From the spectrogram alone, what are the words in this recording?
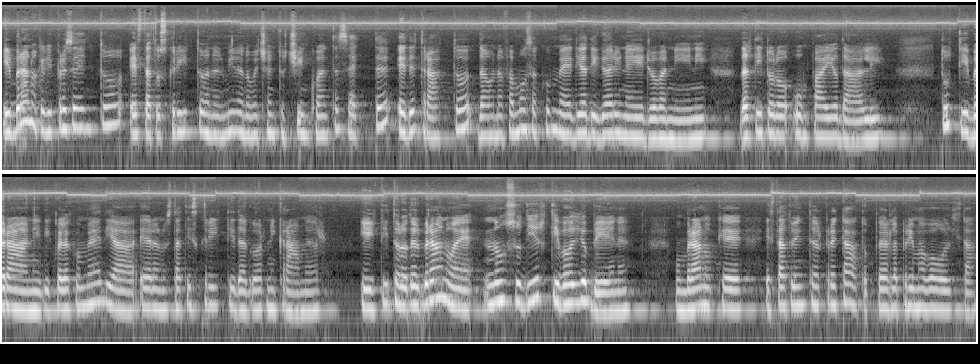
Il brano che vi presento è stato scritto nel 1957 ed è tratto da una famosa commedia di Garinei e Giovannini dal titolo Un paio d'ali. Tutti i brani di quella commedia erano stati scritti da Gorny Kramer. Il titolo del brano è Non so dirti voglio bene, un brano che è stato interpretato per la prima volta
